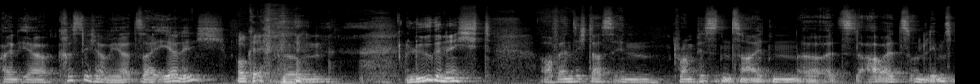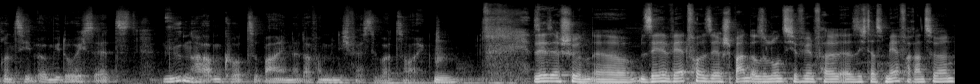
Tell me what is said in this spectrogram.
ein eher christlicher Wert, sei ehrlich. Okay. Ähm, lüge nicht, auch wenn sich das in Trumpistenzeiten äh, als Arbeits- und Lebensprinzip irgendwie durchsetzt, Lügen haben kurze Beine, davon bin ich fest überzeugt. Mhm. Sehr, sehr schön. Äh, sehr wertvoll, sehr spannend. Also lohnt sich auf jeden Fall, äh, sich das mehrfach anzuhören.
